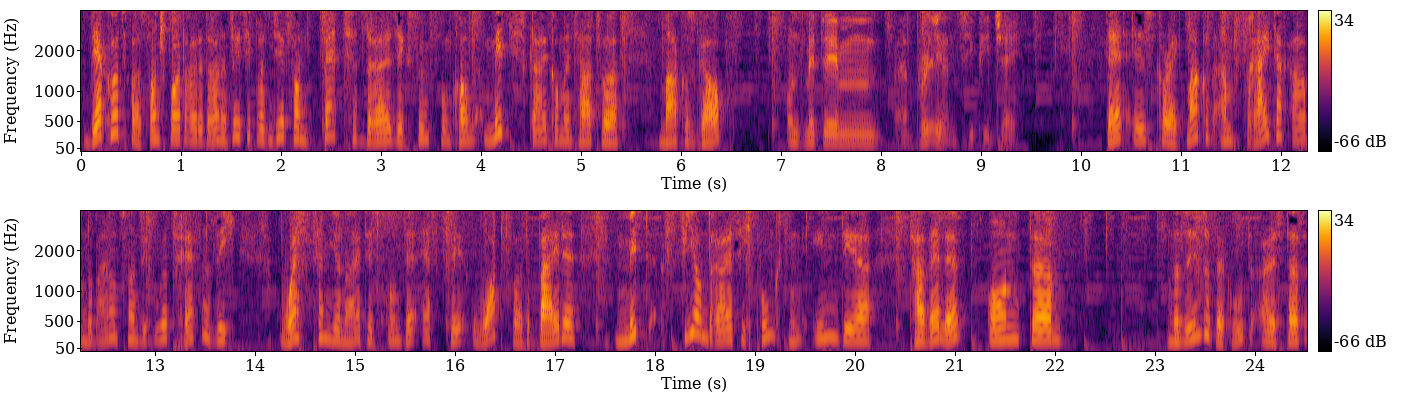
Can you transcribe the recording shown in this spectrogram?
Der Kurzpass von Sportradio 360 präsentiert von bet365.com mit Sky-Kommentator Markus Gaub. Und mit dem äh, Brilliant CPJ. That is correct. Markus, am Freitagabend um 21 Uhr treffen sich West Ham United und der FC Watford. Beide mit 34 Punkten in der Tabelle. Und ähm, das ist insofern gut, als dass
